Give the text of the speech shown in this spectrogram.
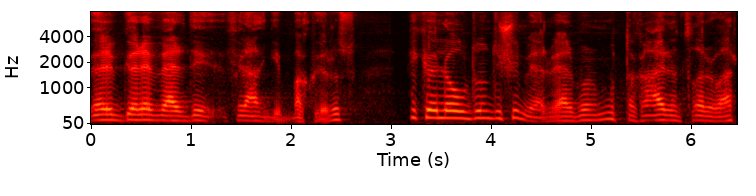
Böyle bir görev verdi falan gibi bakıyoruz. Pek öyle olduğunu düşünmüyorum. Yani bunun mutlaka ayrıntıları var.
